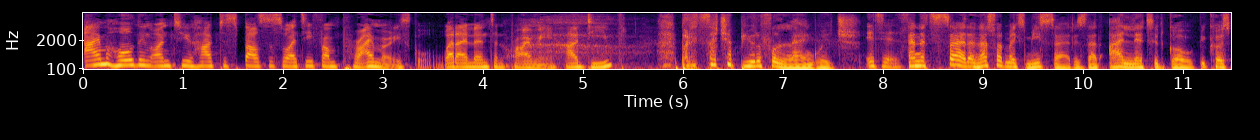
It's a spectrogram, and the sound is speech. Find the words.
I'm holding on to how to spell Siswati from primary school, what I learned in primary. How deep But it's such a beautiful language. it is. And it's sad, and that's what makes me sad, is that I let it go because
